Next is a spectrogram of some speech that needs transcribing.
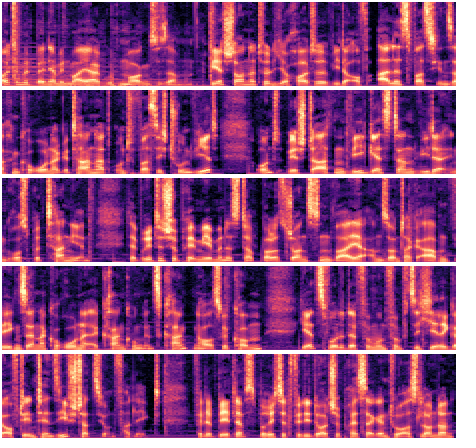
Heute mit Benjamin Meyer. Guten Morgen zusammen. Wir schauen natürlich auch heute wieder auf alles, was sich in Sachen Corona getan hat und was sich tun wird. Und wir starten wie gestern wieder in Großbritannien. Der britische Premierminister Boris Johnson war ja am Sonntagabend wegen seiner Corona-Erkrankung ins Krankenhaus gekommen. Jetzt wurde der 55-Jährige auf die Intensivstation verlegt. Philipp Detlefs berichtet für die deutsche Presseagentur aus London.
